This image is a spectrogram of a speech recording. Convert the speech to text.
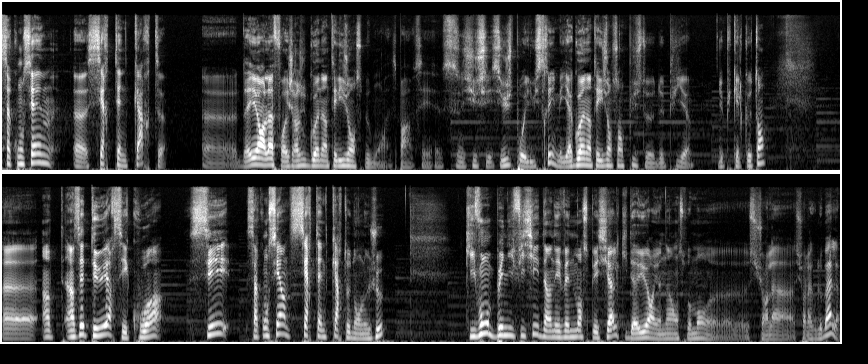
ça concerne euh, certaines cartes euh, d'ailleurs, là, il faudrait que je rajoute Gohan Intelligence. Mais bon, c'est pas C'est juste pour illustrer. Mais il y a Gohan Intelligence en plus depuis, euh, depuis quelques temps. Euh, un, ZTUR, c'est quoi? C'est Ça concerne certaines cartes dans le jeu qui vont bénéficier d'un événement spécial, qui d'ailleurs il y en a en ce moment euh, sur, la, sur la globale,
